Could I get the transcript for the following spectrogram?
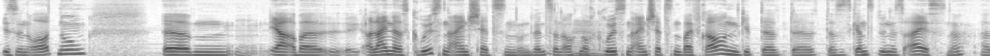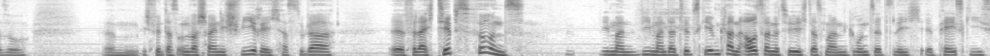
ist in Ordnung. Ähm, ja, aber alleine das Größen einschätzen und wenn es dann auch mhm. noch Größen einschätzen bei Frauen gibt, da, da, das ist ganz dünnes Eis. Ne? Also ähm, ich finde das unwahrscheinlich schwierig. Hast du da äh, vielleicht Tipps für uns? Wie man, wie man da Tipps geben kann, außer natürlich, dass man grundsätzlich äh, Payskis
